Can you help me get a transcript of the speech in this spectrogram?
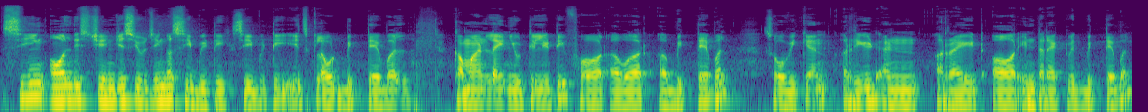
seeing all these changes using a cbt cbt is cloud bigtable command line utility for our uh, bigtable so we can read and write or interact with bigtable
